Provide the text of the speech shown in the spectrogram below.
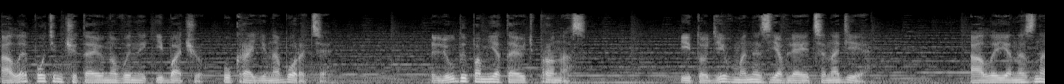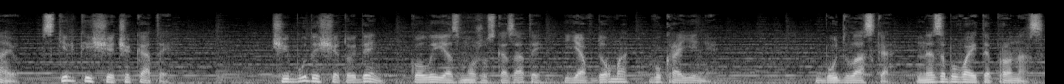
Але потім читаю новини і бачу, Україна бореться. Люди пам'ятають про нас. І тоді в мене з'являється надія. Але я не знаю, скільки ще чекати. Чи буде ще той день, коли я зможу сказати, я вдома в Україні. Будь ласка, не забувайте про нас.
